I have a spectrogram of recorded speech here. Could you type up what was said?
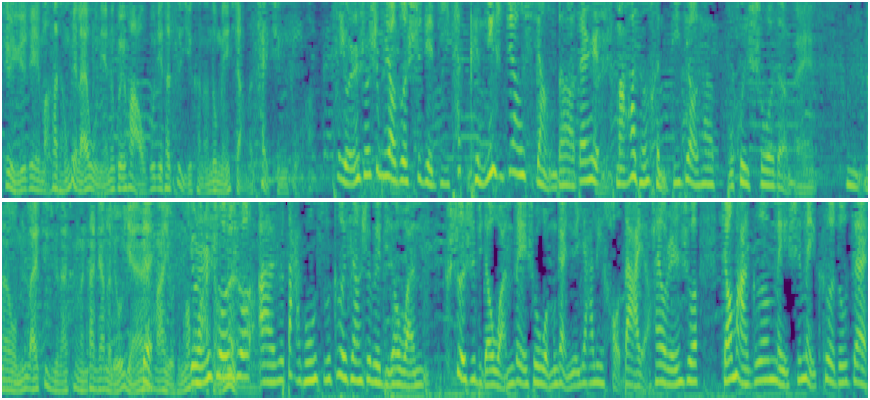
至于这马化腾未来五年的规划，我估计他自己可能都没想得太清楚啊。他有人说是不是要做世界第一？他肯定是这样想的，但是马化腾很低调，他不会说的。哎，嗯。那我们来继续来看看大家的留言，对啊，有什么有人说说啊，说大公司各项设备比较完，设施比较完备，说我们感觉压力好大呀。还有人说小马哥每时每刻都在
